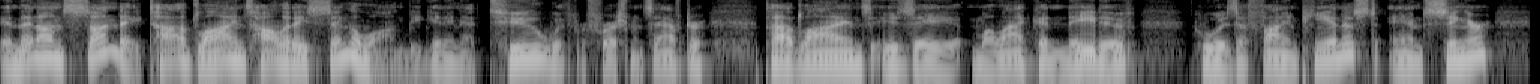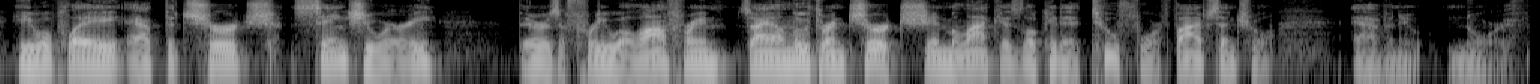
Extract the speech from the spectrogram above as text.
And then on Sunday, Todd Lines Holiday Sing Along beginning at 2 with refreshments after. Todd Lines is a Milaca native who is a fine pianist and singer. He will play at the church sanctuary. There is a free will offering. Zion Lutheran Church in Milaca is located at 245 Central Avenue North.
